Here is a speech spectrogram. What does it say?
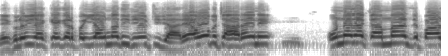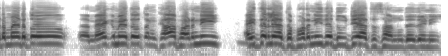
ਦੇਖ ਲਓ ਜੀ ਇੱਕ ਇੱਕ ਰੁਪਈਆ ਉਹਨਾਂ ਦੀ ਜੇਬ 'ਚ ਜਾ ਰਿਹਾ। ਉਹ ਬਚਾ ਰਹੇ ਨੇ। ਉਹਨਾਂ ਦਾ ਕੰਮ ਆ ਡਿਪਾਰਟਮੈਂਟ ਤੋਂ ਮਹਿਕਮੇ ਤੋਂ ਤਨਖਾਹ ਫੜਨੀ ਇਧਰਲੇ ਹੱਥ ਫੜਨੀ ਤੇ ਦੂਜੇ ਹੱਥ ਸਾਨੂੰ ਦੇ ਦੇਣੀ।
